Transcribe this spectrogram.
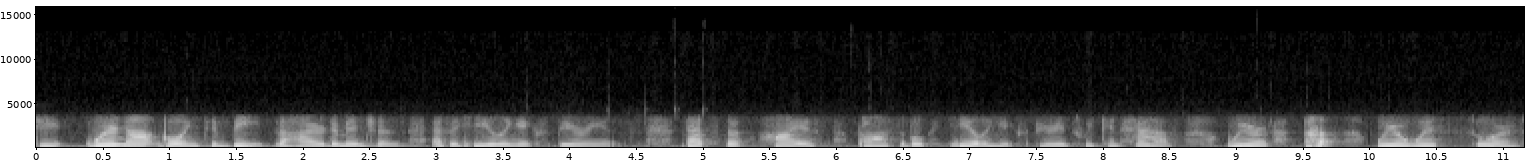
You, we're not going to beat the higher dimensions as a healing experience. That's the highest possible healing experience we can have. We're we're with source.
